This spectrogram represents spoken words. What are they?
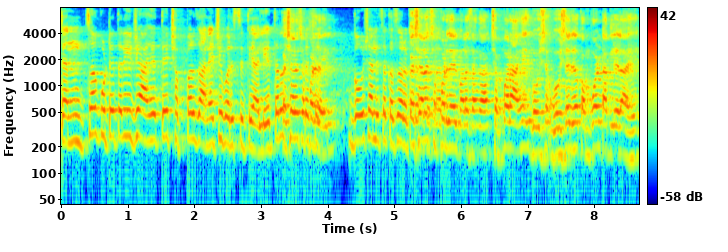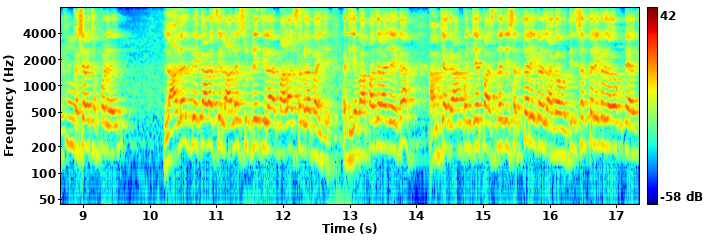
त्यांचं कुठेतरी जे आहे ते छप्पर जाण्याची परिस्थिती आली आहे. तर कशाला छप्पर जाईल? गौशालेचं कसं रक्षण कशाला करणार? छप्पर जाईल? मला सांगा. छप्पर आहे गौशा गौशालेचं कंपाऊंड टाकलेलं आहे. कशाला छप्पर जाईल? लालच बेकार असते लालच सुटले तिला मला सगळं पाहिजे. का तिच्या बापाचा राजा आहे का? आमच्या ग्रामपंचायतपासनं जी सत्तर एकर जागा होती ती सत्तर एकर जागा कुठे आहे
